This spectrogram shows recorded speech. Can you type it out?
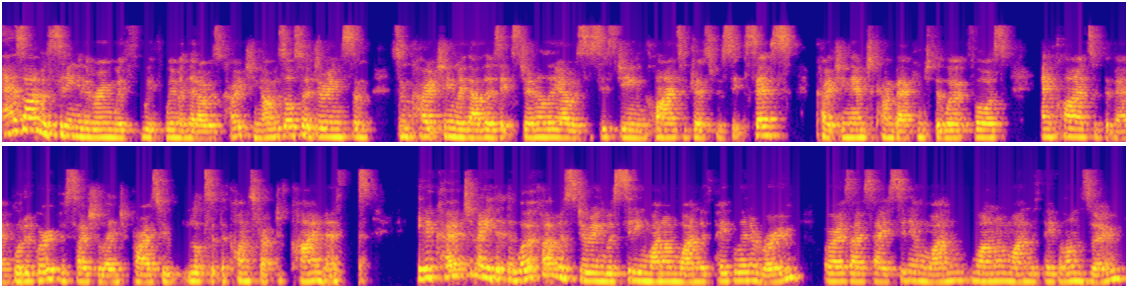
as I was sitting in the room with with women that I was coaching, I was also doing some some coaching with others externally. I was assisting clients of Dress for Success, coaching them to come back into the workforce, and clients of the Bambuddha Group, a social enterprise who looks at the construct of kindness. It occurred to me that the work I was doing was sitting one on one with people in a room, or as I say, sitting one one on one with people on Zoom.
